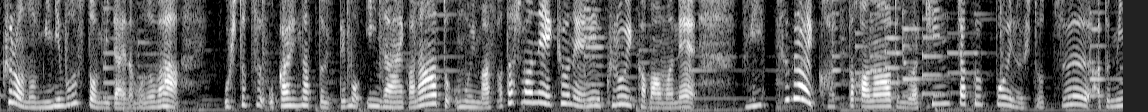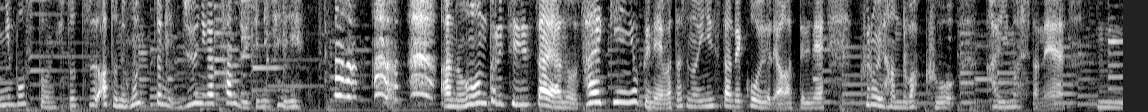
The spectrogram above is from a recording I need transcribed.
黒のミニボストンみたいなものは、お一つお買いになっておいてもいいんじゃないかなと思います。私はね、去年黒いカバンはね、3つぐらい買ったかなと思います。巾着っぽいの1つ、あとミニボストン1つ、あとね、本当に12月31日に あの、本当に小さい、あの、最近よくね、私のインスタでコーデで上がってるね、黒いハンドバッグを買いましたね。うん、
